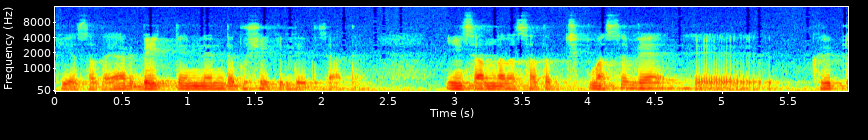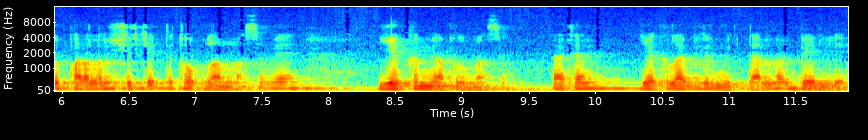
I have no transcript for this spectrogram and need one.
piyasada. Yani beklenilen de bu şekildeydi zaten. İnsanların satıp çıkması ve e, kripto paraların şirkette toplanması ve yakım yapılması. Zaten yakılabilir miktarlar belli.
